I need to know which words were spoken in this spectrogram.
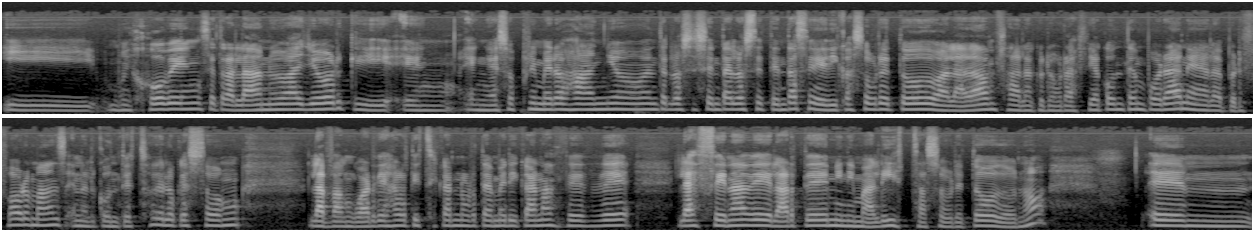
y muy joven se traslada a Nueva York y en, esos primeros años, entre los 60 y los 70, se dedica sobre todo a la danza, a la coreografía contemporánea, a la performance, en el contexto de lo que son las vanguardias artísticas norteamericanas desde la escena del arte minimalista, sobre todo, ¿no? Eh,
